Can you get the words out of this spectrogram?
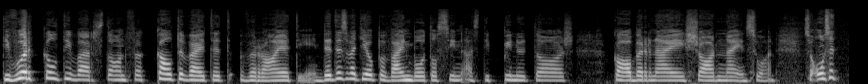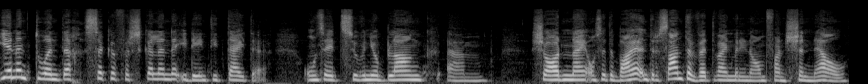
Die woord cultivar staan vir cultivated variety en dit is wat jy op 'n wynbottel sien as die Pinotage, Cabernet, Chardonnay en so aan. So ons het 21 sulke verskillende identiteite. Ons het Sauvignon Blanc, ehm um, Chardonnay, ons het 'n baie interessante witwyn met die naam van Chanel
